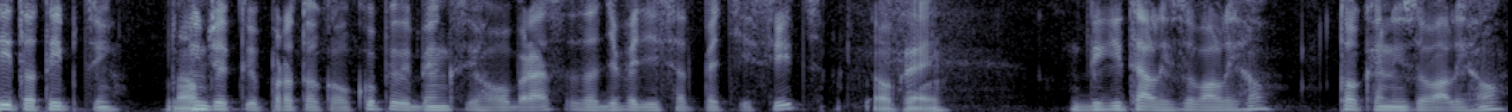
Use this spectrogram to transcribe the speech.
Títo typci, No. Injective Protocol. Kúpili Banksyho obraz za 95 tisíc. OK. Digitalizovali ho, tokenizovali ho,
